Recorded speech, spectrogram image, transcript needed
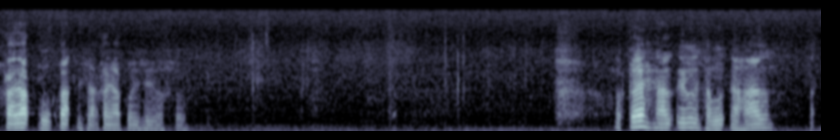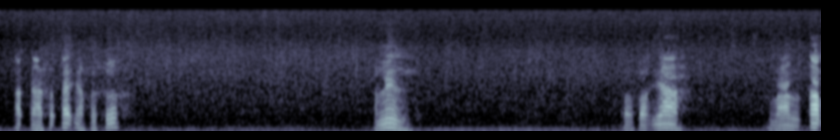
saya buka tidak saya kunci bosku oke nanti mudah-mudahan ada sukses ya bosku amin pokoknya mantap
